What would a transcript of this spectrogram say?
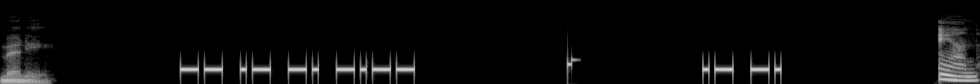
Many. An.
